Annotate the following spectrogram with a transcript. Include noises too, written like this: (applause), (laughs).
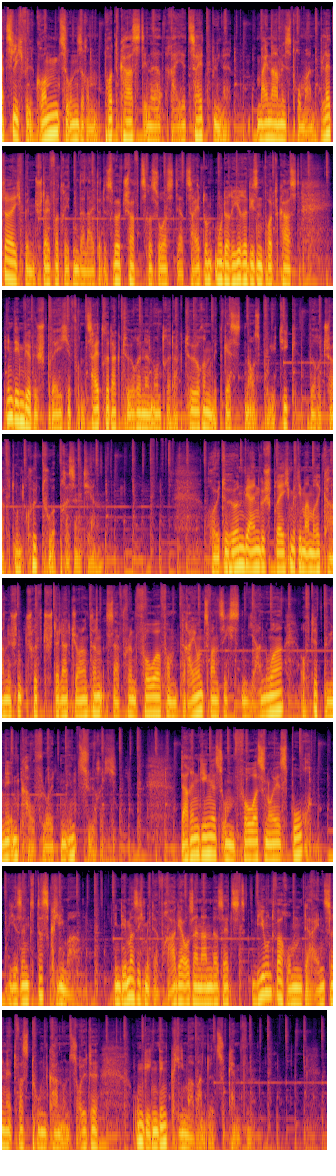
Herzlich willkommen zu unserem Podcast in der Reihe Zeitbühne. Mein Name ist Roman Blätter, ich bin stellvertretender Leiter des Wirtschaftsressorts der Zeit und moderiere diesen Podcast, in dem wir Gespräche von Zeitredakteurinnen und Redakteuren mit Gästen aus Politik, Wirtschaft und Kultur präsentieren. Heute hören wir ein Gespräch mit dem amerikanischen Schriftsteller Jonathan Safran Foer vom 23. Januar auf der Bühne im Kaufleuten in Zürich. Darin ging es um Foers neues Buch Wir sind das Klima, in dem er sich mit der Frage auseinandersetzt, wie und warum der Einzelne etwas tun kann und sollte, um gegen den Klimawandel zu kämpfen.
